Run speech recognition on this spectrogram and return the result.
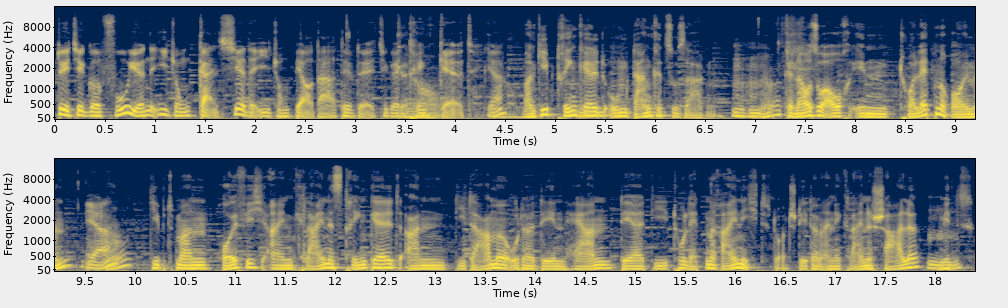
对这个服务员的一种感谢的一种表达，对不对？这个 Genau. Trinkgeld，ja， Man gibt Trinkgeld, um Danke zu sagen. Ja, genauso auch in Toilettenräumen Ja. ja, gibt man häufig ein kleines Trinkgeld an die Dame oder den Herrn, der die Toiletten reinigt. Dort steht dann eine kleine Schale mit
